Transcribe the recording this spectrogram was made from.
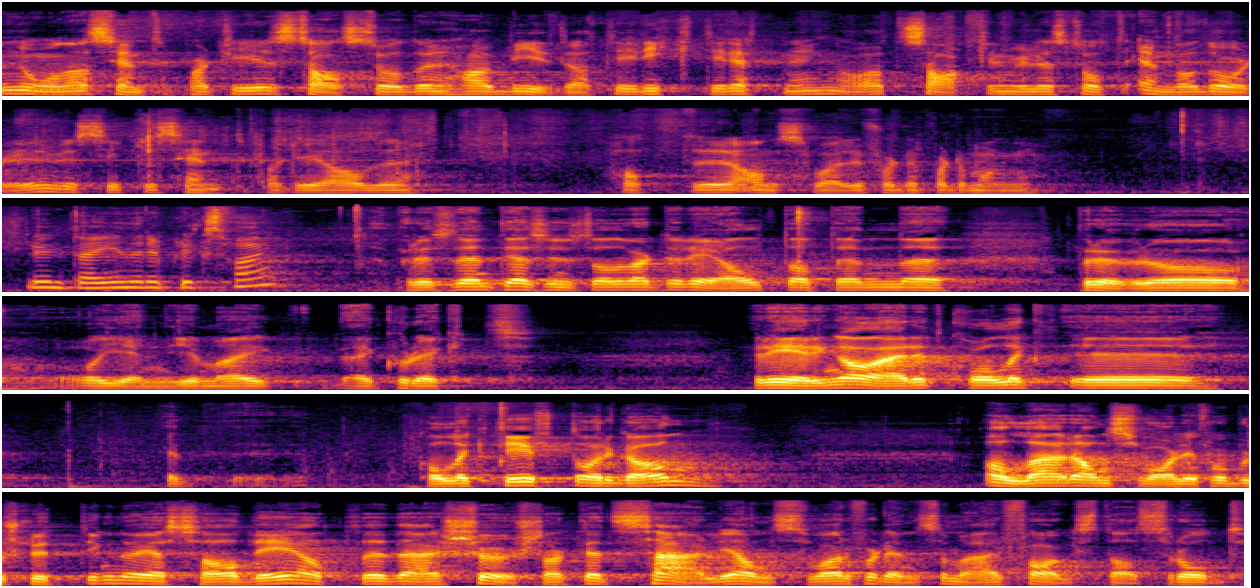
noen av Senterpartiets statsråder har bidratt i riktig retning, og at saken ville stått enda dårligere hvis ikke Senterpartiet hadde hatt eh, ansvaret for departementet? Lundteigen, replikksvar. President, Jeg syns det hadde vært realt at en eh, prøver å, å gjengi meg korrekt. Regjeringa er et, kollekt, eh, et kollektivt organ. Alle er ansvarlige for beslutningen, og jeg sa det at det er sjølsagt et særlig ansvar for den som er fagstatsråd.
